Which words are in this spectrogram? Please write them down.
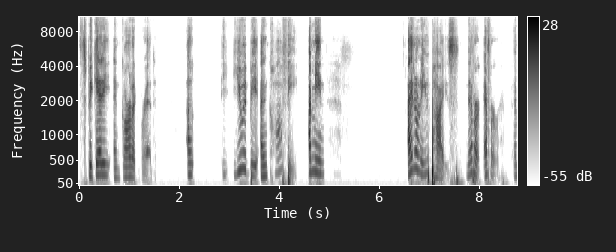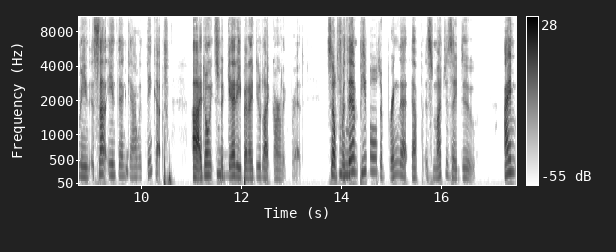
spaghetti, and garlic bread. Uh, you would be and coffee. I mean, I don't eat pies. Never, ever. I mean, it's not anything I would think of. Uh, I don't eat Mhm. spaghetti, but I do like garlic bread. So for Mhm. them, people to bring that up as much as they do, I'm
